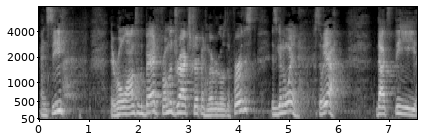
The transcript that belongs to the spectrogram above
And see, they roll onto the bed from the drag strip, and whoever goes the furthest is gonna win. So yeah, that's the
